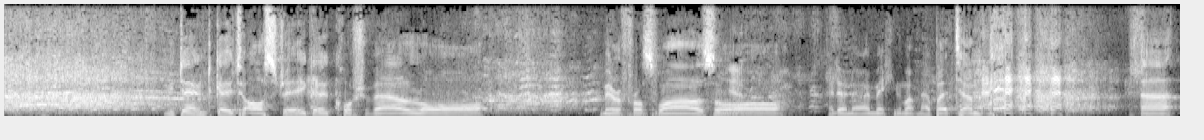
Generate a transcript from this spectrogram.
You don't go to Austria. You go Courchevel or Mirafrancoise or I don't know. I'm making them up now, but um, uh,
